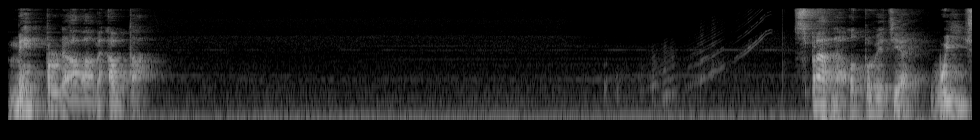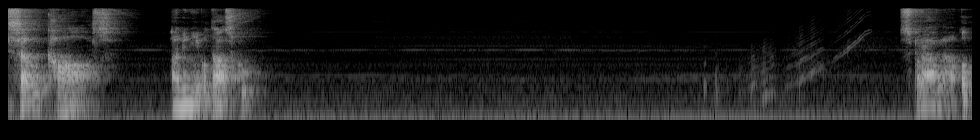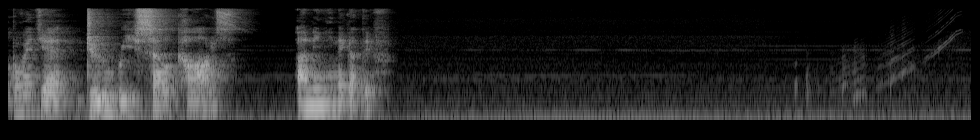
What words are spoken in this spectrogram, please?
My prodáváme auta. Správná odpověď je We sell cars. A nyní otázku. Správná odpověď je Do we sell cars? A nyní negativ.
